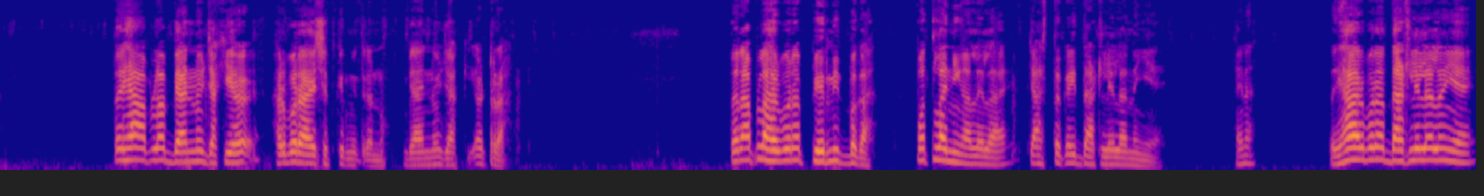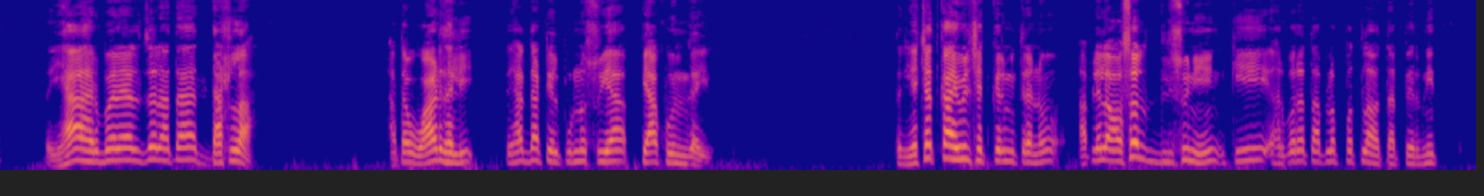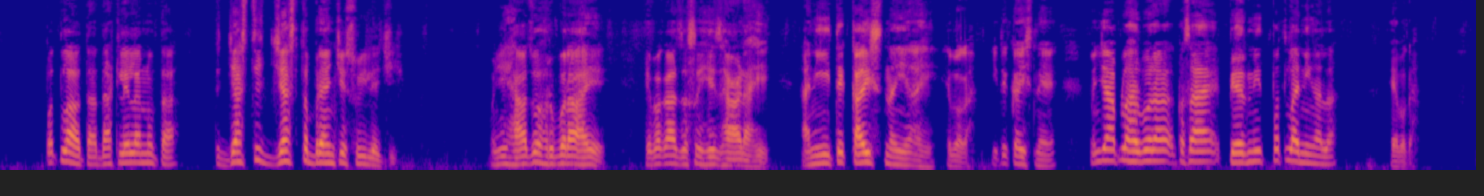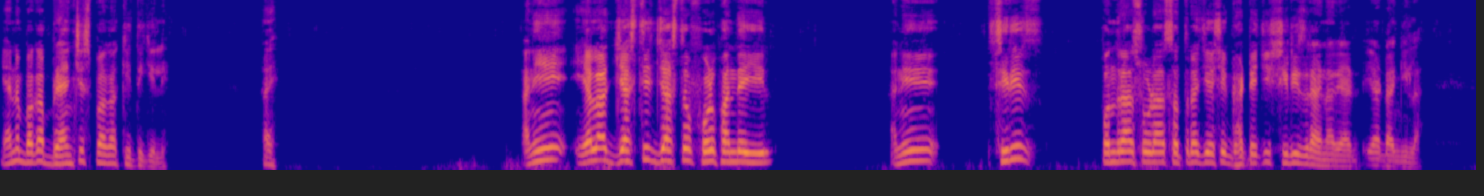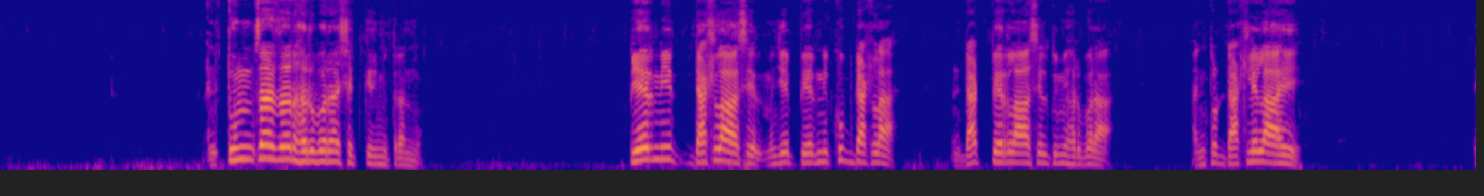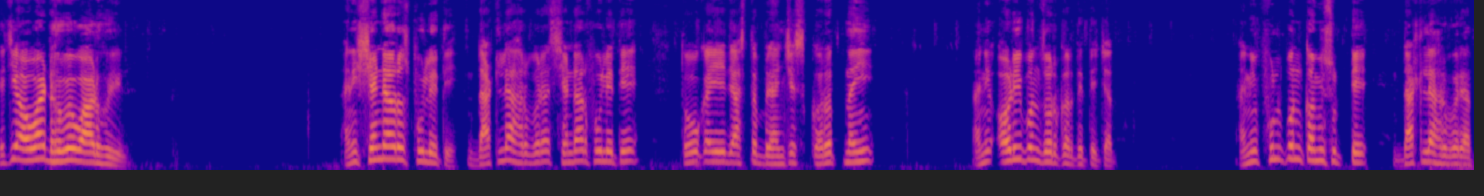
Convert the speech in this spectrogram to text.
तर ह्या आपला ब्याण्णव जाकी हरभरा आहे शेतकरी मित्रांनो. ब्याण्णव जाकी अठरा. तर आपला हरभरा पेरणीत बघा पतला निघालेला आहे. जास्त काही दाटलेला नाही आहे है ना? तर ह्या हरभरा दाटलेला नाही आहे तर ह्या हरभऱ्याला जर आता दाटला आता वाढ झाली तर ह्या दाटेल पूर्ण सुया पॅक होऊन जाईल. तर याच्यात काय होईल शेतकरी मित्रांनो आपल्याला असं दिसून येईल की हरभरा तर आपला पतला होता पेरणीत पतला होता दाटलेला नव्हता तर जास्तीत जास्त ब्रँचेस होईल याची. म्हणजे हा जो हरभरा आहे हे बघा जसं हे झाड आहे आणि इथे काहीच नाही आहे हे बघा इथे काहीच नाही आहे. म्हणजे आपला हरभरा कसा आहे पेरणीत पतला निघाला हे बघा. यानं बघा ब्रँचेस बघा किती गेले आहे. आणि याला जास्तीत जास्त फळफांदे येईल. आणि सिरीज पंधरा सोळा सतराची अशी घाट्याची सिरीज राहणार या या डांगीला. आणि तुमचा जर हरभरा शेतकरी मित्रांनो पेरणी दाटला असेल म्हणजे पेरणी खूप दाटला दाट पेरला असेल तुम्ही हरभरा आणि तो दाटलेला आहे त्याची अवाढ हवे वाढ होईल. आणि शेंड्यावरच फुल येते. दाटल्या हरभऱ्यात शेंड्यावर फुल येते. तो काही जास्त ब्रँचेस करत नाही. आणि अळी पण जोर करते त्याच्यात. आणि फुल पण कमी सुटते दाटल्या हरभऱ्यात.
